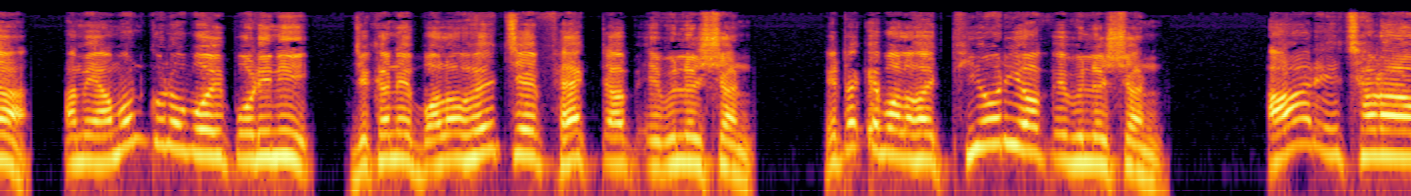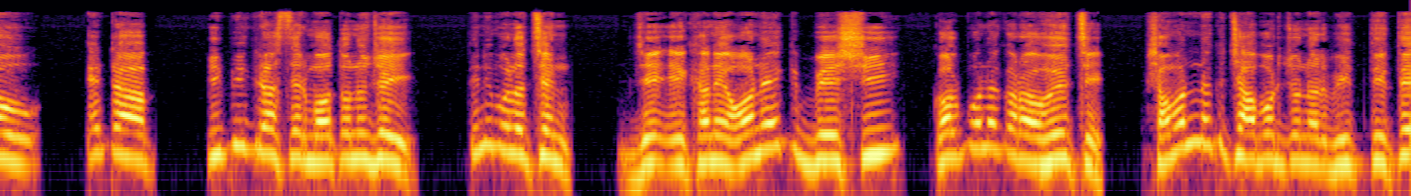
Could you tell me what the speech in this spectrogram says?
না। আমি এমন কোনো বই পড়িনি যেখানে বলা হয়েছে ফ্যাক্ট অফ এভলিউশন এটাকে বলা হয় থিওরি অফ এভলিউশন আর এছাড়াও এটা পিপিগ্রাসের মত অনুযায়ী, তিনি বলেছেন যে এখানে অনেক বেশি কল্পনা করা হয়েছে, সামান্য কিছু আবর্জনার ভিত্তিতে,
